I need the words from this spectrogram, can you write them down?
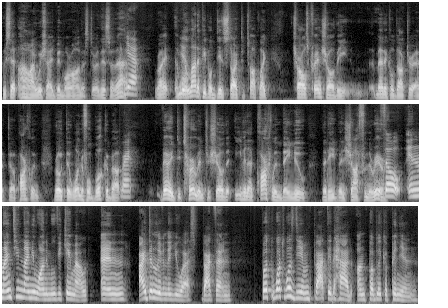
who said, "Oh, I wish I'd been more honest," or this or that. Yeah. Right. I mean, Yeah. a lot of people did start to talk, like Charles Crenshaw, the medical doctor at uh, Parkland, wrote the wonderful book about Right. very determined to show that even at Parkland they knew that he'd been shot from the rear. So in 1991, the movie came out, and I didn't live in the U.S. back then. But what was the impact it had on public opinion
